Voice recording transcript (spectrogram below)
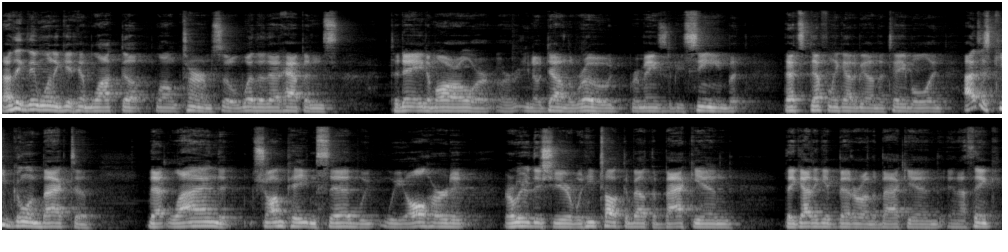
I think they want to get him locked up long term. So whether that happens today, tomorrow, or, or, you know down the road remains to be seen. But that's definitely got to be on the table. And I just keep going back to that line that Sean Payton said. We we all heard it earlier this year when he talked about the back end. They got to get better on the back end, and I think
